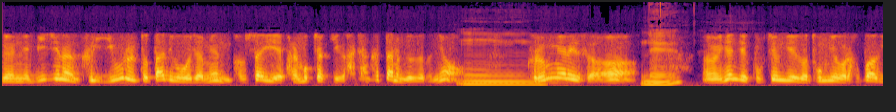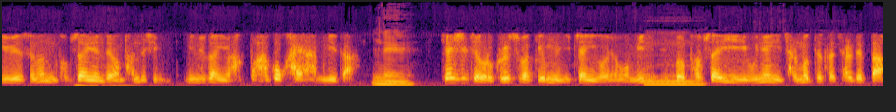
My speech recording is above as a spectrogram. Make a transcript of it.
그러니까 미진한 그 이유를 또 따지고 보자면 법사위의 발목 잡기가 가장 컸다는 거거든요. 음. 그런 면에서 네. 어, 현재 국정개혁의 동력을 확보하기 위해서는 법사위원장은 반드시 민주당이 확보하고 가야 합니다. 네. 현실적으로 그럴 수밖에 없는 입장이고요. 뭐, 민, 음. 뭐 법사위 운영이 잘못됐다 잘됐다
